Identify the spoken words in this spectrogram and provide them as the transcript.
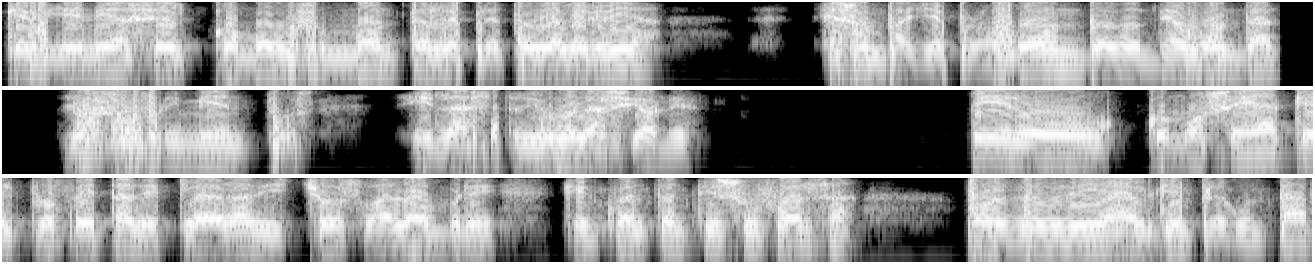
que viene a ser como un monte repleto de alegría, es un valle profundo donde abundan los sufrimientos y las tribulaciones. Pero como sea que el profeta declara dichoso al hombre que encuentra en ti su fuerza, ¿Podría alguien preguntar?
